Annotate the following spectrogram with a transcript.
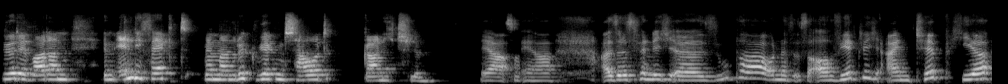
Hürde war dann im Endeffekt, wenn man rückwirkend schaut, gar nicht schlimm. Ja, so. ja. Also das finde ich äh, super und es ist auch wirklich ein Tipp hier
